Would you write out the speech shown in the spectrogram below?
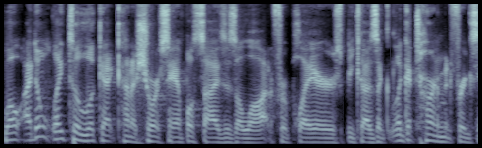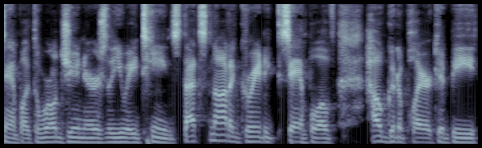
Well, I don't like to look at kind of short sample sizes a lot for players because, like, like a tournament, for example, like the World Juniors, the U18s, that's not a great example of how good a player could be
